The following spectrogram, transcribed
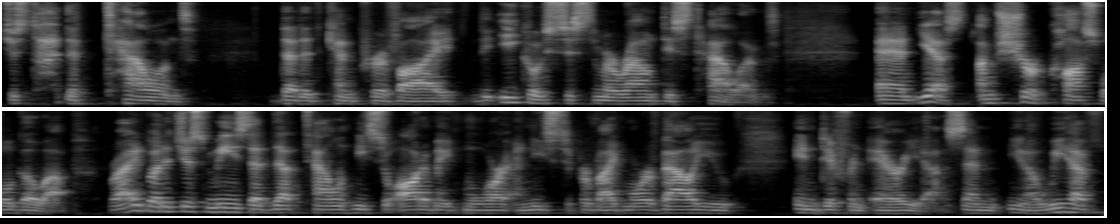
just the talent that it can provide, the ecosystem around this talent. And yes, I'm sure costs will go up, right? But it just means that that talent needs to automate more and needs to provide more value in different areas. And you know, we have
